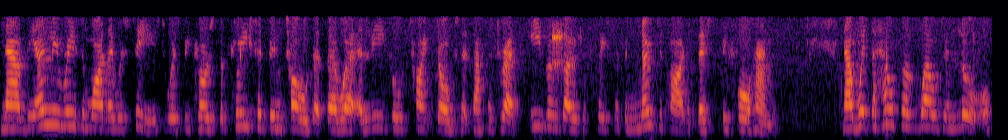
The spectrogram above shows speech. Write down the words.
Now, the only reason why they were seized was because the police had been told that there were illegal type dogs at that address, even though the police had been notified of this beforehand. Now, with the help of Weldon Law,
